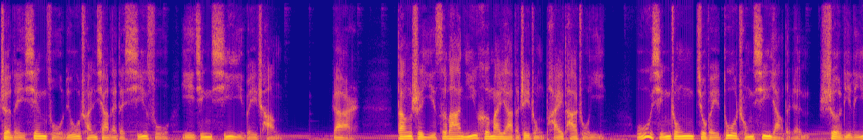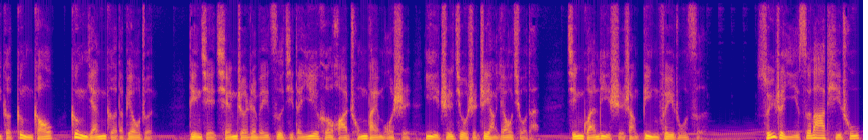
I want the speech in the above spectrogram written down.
这类先祖流传下来的习俗已经习以为常。然而，当时以斯拉尼和麦亚的这种排他主义。无形中就为多重信仰的人设立了一个更高、更严格的标准，并且前者认为自己的耶和华崇拜模式一直就是这样要求的，尽管历史上并非如此。随着以斯拉提出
